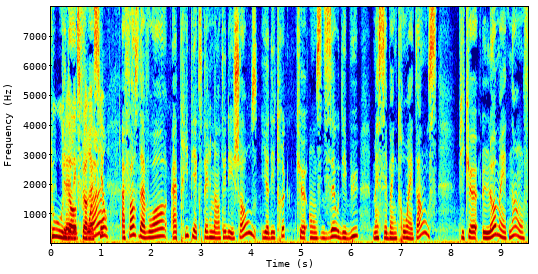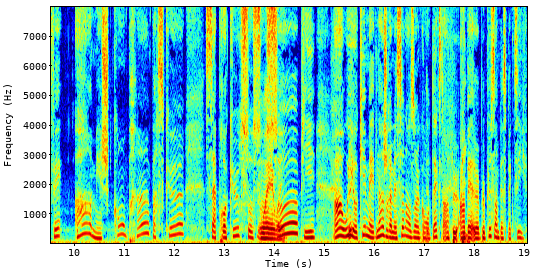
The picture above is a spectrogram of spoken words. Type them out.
d'où l'exploration. À force d'avoir appris puis expérimenté des choses, il y a des trucs qu'on se disait au début, mais c'est bien trop intense. Puis que là, maintenant, on fait ah, mais je comprends parce que ça procure ça, ça, Ouais, ça. Puis, ah oui, OK, maintenant, je remets ça dans un contexte un peu, en pe- un peu plus en perspective.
